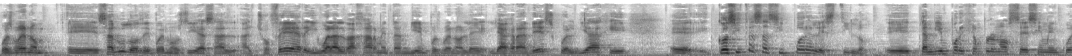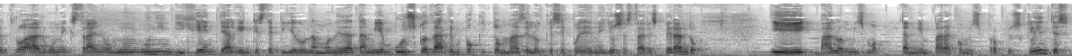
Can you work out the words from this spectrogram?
pues bueno, eh, saludo de buenos días al, chofer. Igual al bajarme también, pues bueno, le, le agradezco el viaje. Eh, cositas así por el estilo. Eh, también, por ejemplo, no sé si me encuentro a algún extraño, un, indigente, alguien que esté pidiendo una moneda, también busco darle un poquito más de lo que se pueden ellos estar esperando. Y va lo mismo también para con mis propios clientes.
